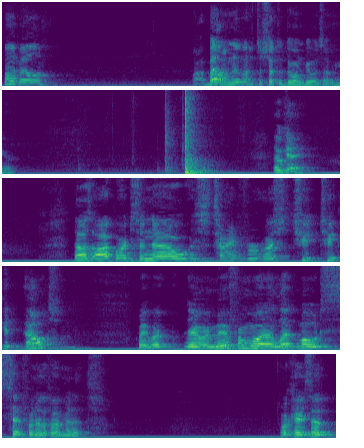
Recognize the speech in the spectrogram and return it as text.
Bye, Bella. Uh, Bella, I'm gonna have to shut the door. I'm doing something here. Okay. That was awkward, so now it's time for us to take it out. Wait, what? Now remove from water, let mold sit for another five minutes. Okay, so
